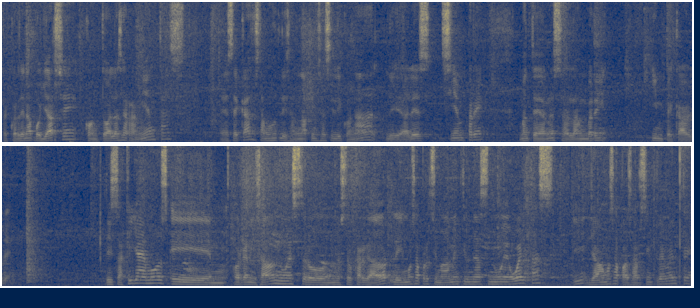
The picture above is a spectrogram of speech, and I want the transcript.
Recuerden apoyarse con todas las herramientas. En este caso estamos utilizando una pinza siliconada. Lo ideal es siempre mantener nuestro alambre impecable. Listo, aquí ya hemos eh, organizado nuestro, nuestro cargador, le dimos aproximadamente unas 9 vueltas y ya vamos a pasar simplemente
